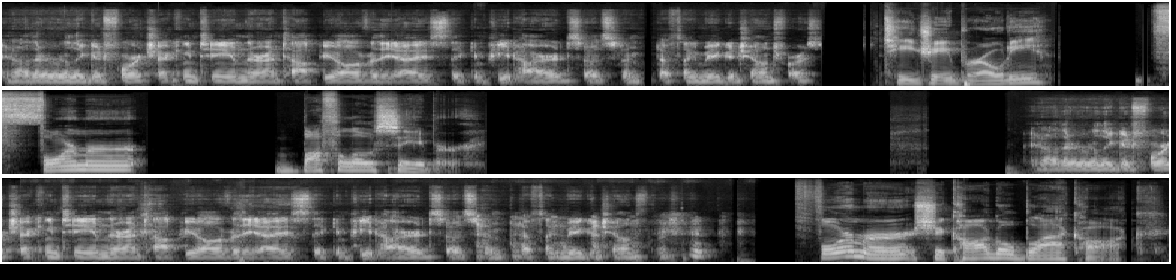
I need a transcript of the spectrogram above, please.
You know, they're a really good forechecking team. They're on top of you all over the ice. They compete hard, so it's definitely going to be a good challenge for us. TJ Brodie. Former Buffalo Sabre. You know, they're a really good forechecking team. They're on top of you all over the ice. They compete hard, so it's definitely going to be a good challenge for us. Former Chicago Blackhawk.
